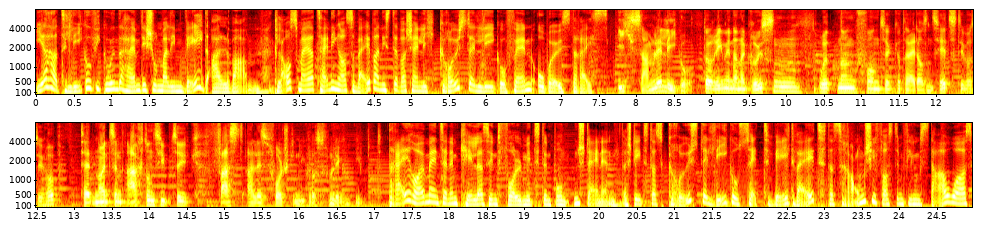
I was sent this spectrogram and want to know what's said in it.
Er hat Lego-Figuren daheim, die schon mal im Weltall waren. Klaus Meyer-Zeining aus Weibern ist der wahrscheinlich größte Lego-Fan Oberösterreichs. Ich sammle Lego. Da reden wir in einer Größenordnung von ca. 3000 Sets, die was ich habe. Seit 1978 fast alles vollständig, was es von Lego gibt. Drei Räume in seinem Keller sind voll mit den bunten Steinen. Da steht das größte Lego-Set weltweit, das Raumschiff aus dem Film Star Wars,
